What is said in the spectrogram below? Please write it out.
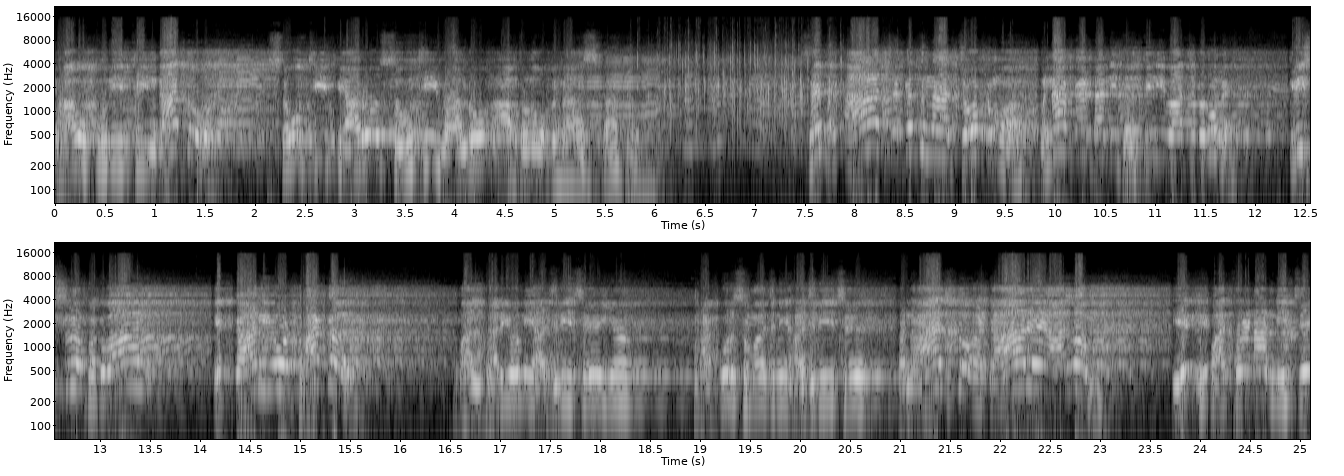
ભાવપુરી થી નાતો. સૌથી પ્યારો, સૌથી વાલો આપણો બનાસકાંઠો સાહેબ, આ જગતના ચોકમાં બનાસકાંઠાની ધરતીની વાત કરું ને, કૃષ્ણ ભગવાન એ કાળીઓ ઠાકર માલધારીઓની હાજરી છે અહીંયા. ઠાકોર સમાજની હાજરી છે. અને આજ તો અઢારે આલમ એક પાથરણા નીચે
